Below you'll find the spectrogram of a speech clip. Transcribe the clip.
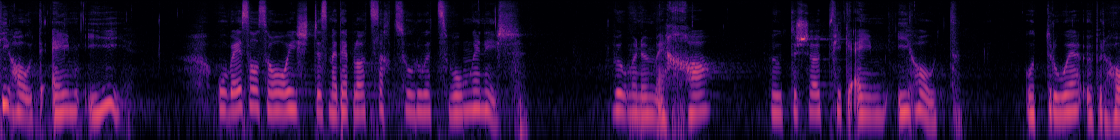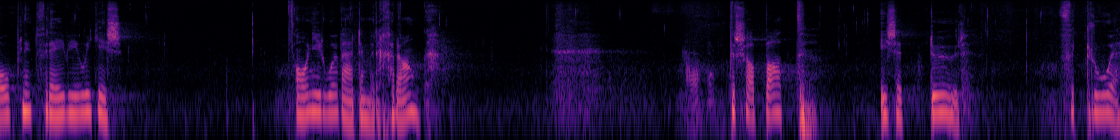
die holt einem ein. Und wenn es so ist, dass man dann plötzlich zur Ruhe gezwungen ist, weil man nicht mehr kann, weil die Schöpfung einem einholt und die Ruhe überhaupt nicht freiwillig ist. Ohne Ruhe werden wir krank. Der Schabbat ist eine Tür für die Ruhe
